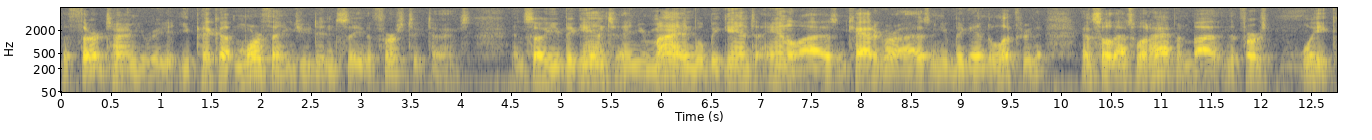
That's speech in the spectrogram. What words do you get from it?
The third time you read it, you pick up more things you didn't see the first two times. And so you begin to, and your mind will begin to analyze and categorize, and you begin to look through that. And so that's what happened. By the first week,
